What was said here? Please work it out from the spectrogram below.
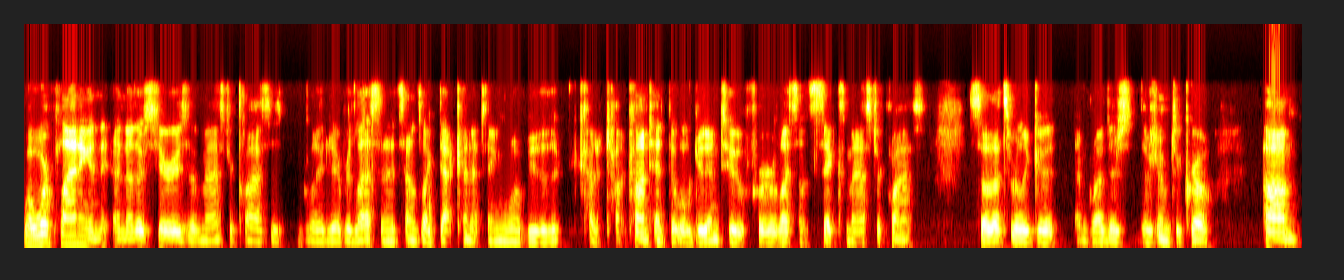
Well, we're planning an, another series of master classes related to every lesson. It sounds like that kind of thing will be the kind of t- content that we'll get into for lesson six master class. So that's really good. I'm glad there's there's room to grow. Um,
